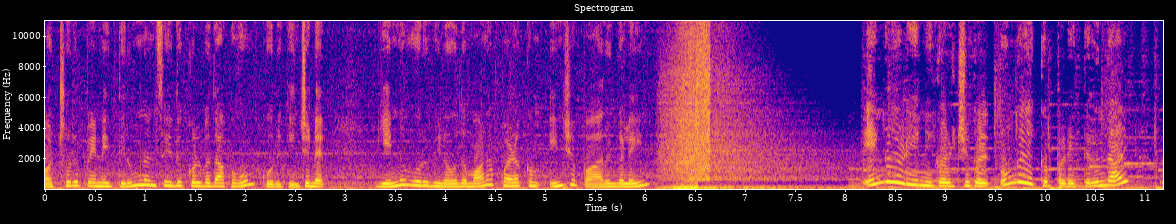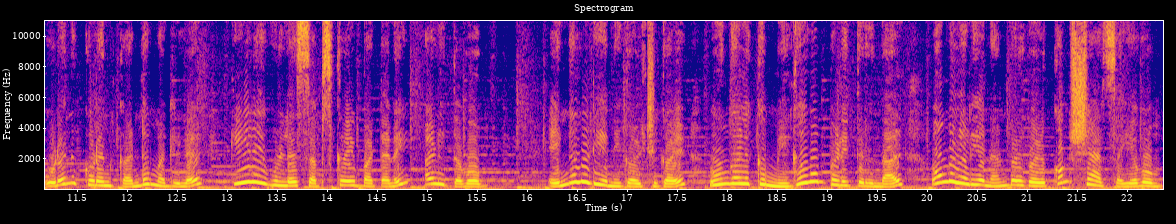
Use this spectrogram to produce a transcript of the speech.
மற்றொரு பெண்ணை திருமணம் செய்து கொள்வதாகவும் கூறுகின்றனர். என்ன ஒரு வினோதமான பழக்கம் என்று பாருங்களேன். எங்களுடைய நிகழ்ச்சிகள் உங்களுக்கு பிடித்திருந்தால் உடனுக்குடன் கண்டு மகிழ கீழே உள்ள சப்ஸ்கிரைப் பட்டனை அழுத்தவும். எங்களுடைய நிகழ்ச்சிகள் உங்களுக்கு மிகவும் பிடித்திருந்தால் உங்களுடைய நண்பர்களுக்கும் ஷேர் செய்யவும்.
